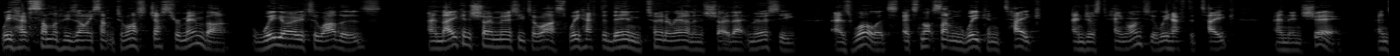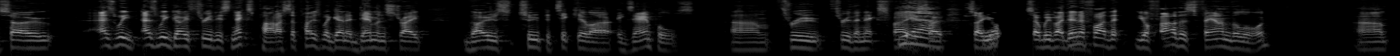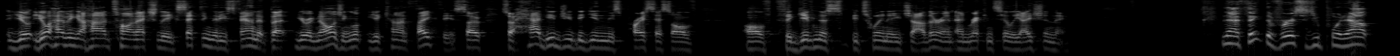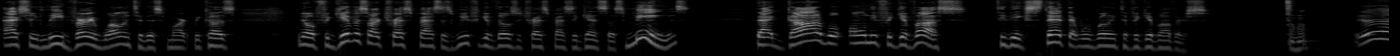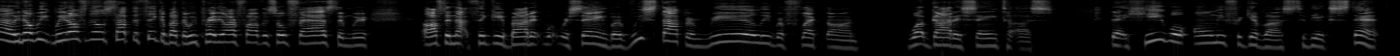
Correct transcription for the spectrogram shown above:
we have someone who's owing something to us just remember we owe to others and they can show mercy to us. We have to then turn around and show that mercy as well. It's it's not something we can take and just hang on to. We have to take and then share. And so as we as we go through this next part, I suppose we're going to demonstrate those two particular examples um, through through the next phase. Yeah. So so so we've identified that your father's found the Lord. Um, you're, you're, having a hard time actually accepting that he's found it, but you're acknowledging, look, you can't fake this. So, so how did you begin this process of of forgiveness between each other and, and reconciliation there? Now, I think the verses you point out actually lead very well into this, Mark, because you know, forgive us our trespasses, we forgive those who trespass against us, means that God will only forgive us to the extent that we're willing to forgive others. Mm-hmm. Yeah, you know, we, we often don't stop to think about that. We pray to our Father so fast and we're often not thinking about it, what we're saying. But if we stop and really reflect on what God is saying to us, that He will only forgive us to the extent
